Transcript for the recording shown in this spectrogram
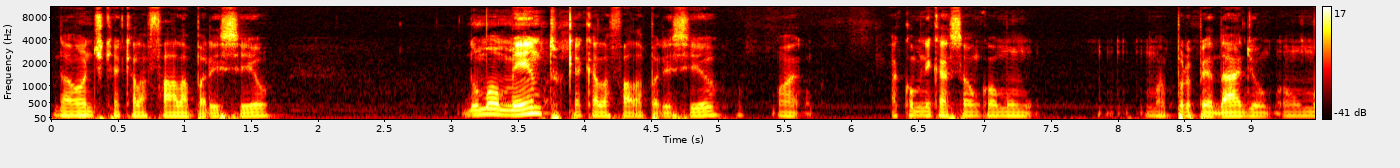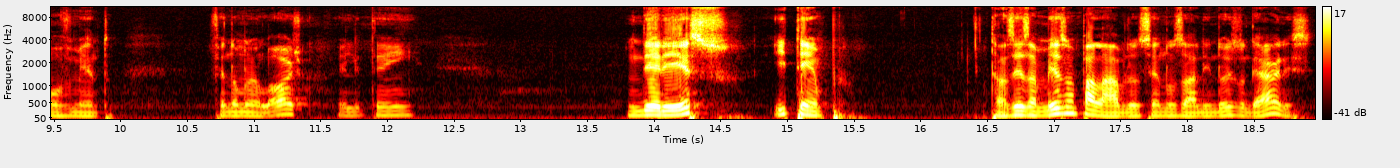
da onde que aquela fala apareceu, do momento que aquela fala apareceu, uma, a comunicação como um, uma propriedade um, um movimento fenomenológico, ele tem endereço e tempo. Então, às vezes, a mesma palavra sendo usada em dois lugares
